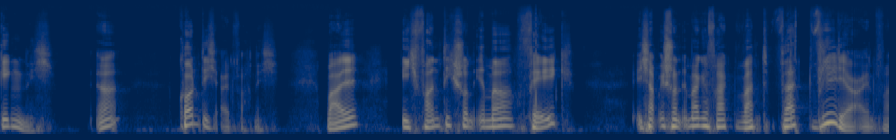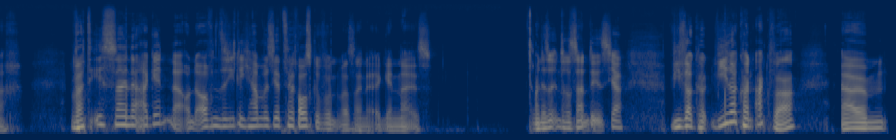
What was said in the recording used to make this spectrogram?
Ging nicht. Ja? Konnte ich einfach nicht. Weil ich fand dich schon immer fake. Ich habe mich schon immer gefragt, was will der einfach? Was ist seine Agenda? Und offensichtlich haben wir es jetzt herausgefunden, was seine Agenda ist. Und das Interessante ist ja, Viva, Viva Con Aqua ähm,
